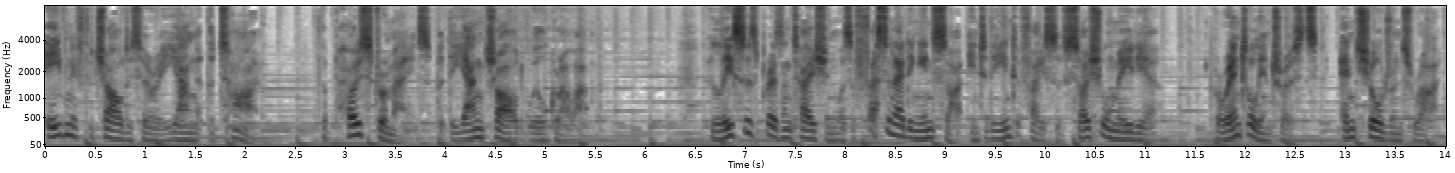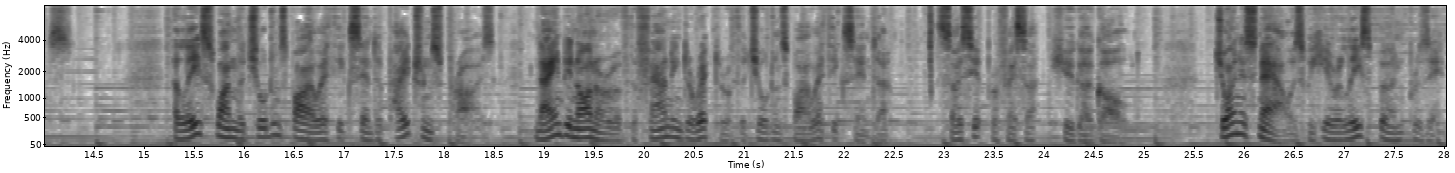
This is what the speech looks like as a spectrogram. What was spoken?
even if the child is very young at the time. The post remains, but the young child will grow up. Elise's presentation was a fascinating insight into the interface of social media, parental interests, and children's rights. Elise won the Children's Bioethics Centre Patrons Prize, named in honour of the founding director of the Children's Bioethics Centre, Associate Professor Hugo Gold. Join us now as we hear Elise Byrne present.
